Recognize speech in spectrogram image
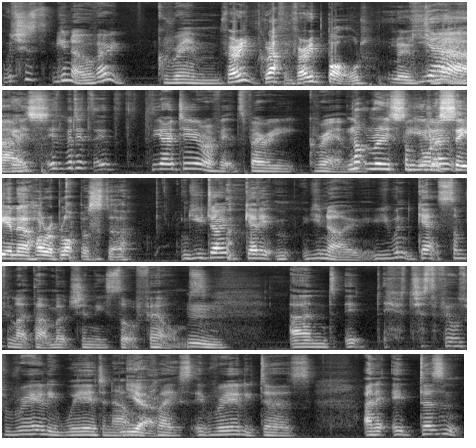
which is you know a very grim. Very graphic, very bold move Yeah, to make. it's, It's it, but it's it's the idea of it's very grim. not really something you, You want to see in a horror blockbuster. you don't get it. You know, you wouldn't get something like that much in these sort of films, Mm. and it it just feels really weird and out Yeah. of place. It really does, and it it doesn't.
